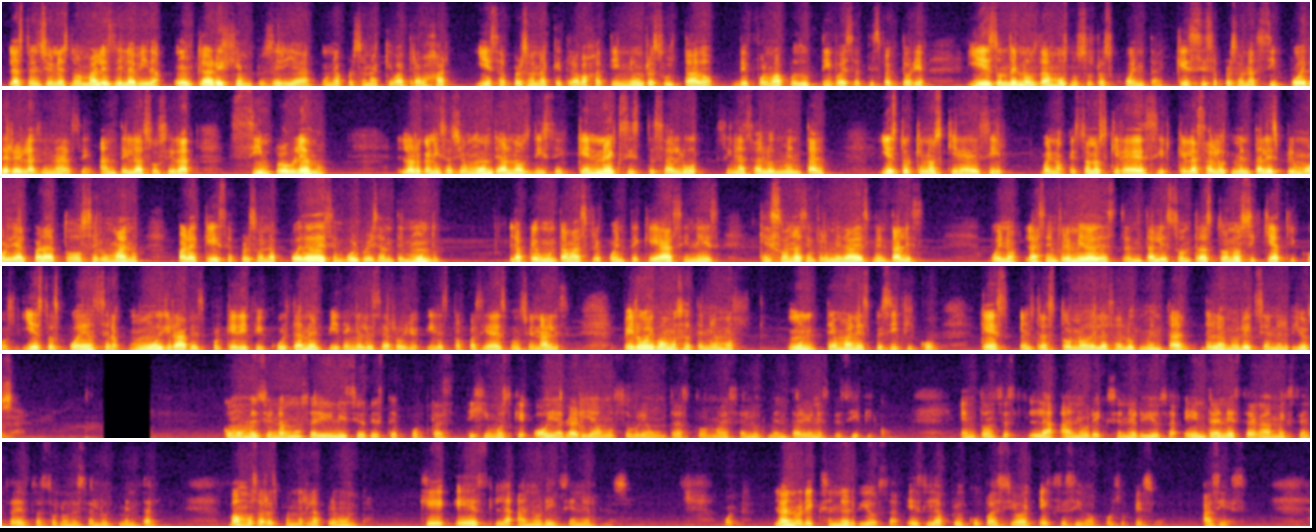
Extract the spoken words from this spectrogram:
las tensiones normales de la vida. Un claro ejemplo sería una persona que va a trabajar y esa persona que trabaja tiene un resultado de forma productiva y satisfactoria. Y es donde nos damos nosotros cuenta que si esa persona sí puede relacionarse ante la sociedad sin problema, la Organización Mundial nos dice que no existe salud sin la salud mental. ¿Y esto qué nos quiere decir? Bueno, esto nos quiere decir que la salud mental es primordial para todo ser humano, para que esa persona pueda desenvolverse ante el mundo. La pregunta más frecuente que hacen es, ¿qué son las enfermedades mentales? Bueno, las enfermedades mentales son trastornos psiquiátricos y estos pueden ser muy graves porque dificultan o impiden el desarrollo y las capacidades funcionales. Pero hoy vamos a tener un tema en específico, que es el trastorno de la salud mental de la anorexia nerviosa. Como mencionamos al inicio de este podcast, dijimos que hoy hablaríamos sobre un trastorno de salud mental en específico. Entonces, la anorexia nerviosa entra en esta gama extensa de trastornos de salud mental. Vamos a responder la pregunta, ¿qué es la anorexia nerviosa? La anorexia nerviosa es la preocupación excesiva por su peso. Así es.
